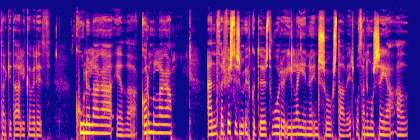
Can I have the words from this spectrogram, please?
þar geta líka verið kúlulaga eða gormulaga, en þær fyrstu sem uppgötuðust voru í læginu eins og stafir og þannig má segja að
